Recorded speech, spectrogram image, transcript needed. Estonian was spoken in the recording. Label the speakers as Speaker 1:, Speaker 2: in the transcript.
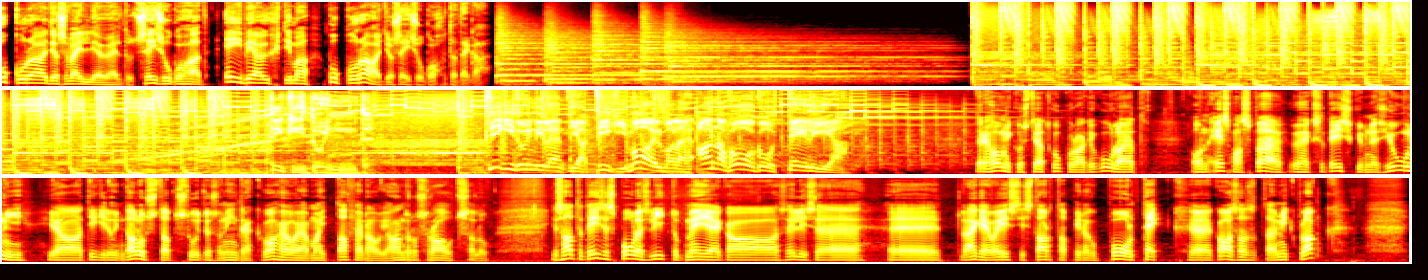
Speaker 1: Kuku raadios välja öeldud seisukohad ei pea ühtima Kuku raadio seisukohtadega. digitund.
Speaker 2: digitunnile ja digimaailmale annab hoogu Telia.
Speaker 3: tere hommikust, head Kuku raadio kuulajad on esmaspäev, üheksateistkümnes juuni ja Digitund alustab, stuudios on Indrek Vaheoja, Mait Tafenau ja Andrus Raudsalu. ja saate teises pooles liitub meiega sellise eh, vägeva Eesti startup'i nagu Pooltech kaasasutaja Mikk Plakk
